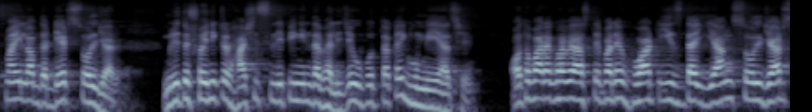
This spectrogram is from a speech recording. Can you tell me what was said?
smile of the dead soldier মৃত সৈনিকটার হাসি স্লিপিং ইন দ্য ভ্যালি যে উপত্যকায় ঘুমিয়ে আছে। অথবা আরেকভাবে আসতে পারে what is the young soldiers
